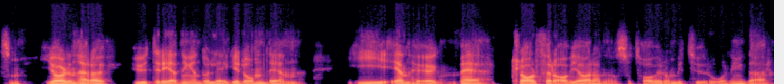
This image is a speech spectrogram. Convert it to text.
som gör den här utredningen, då lägger de den i en hög med klar för avgörande och så tar vi dem i turordning där.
